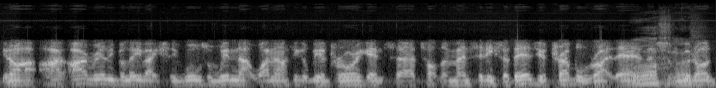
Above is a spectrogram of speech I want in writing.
you know, I, I really believe actually Wolves will win that one, and I think it'll be a draw against uh, Tottenham Man City. So there's your treble right there. Oh, There's some good odds.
